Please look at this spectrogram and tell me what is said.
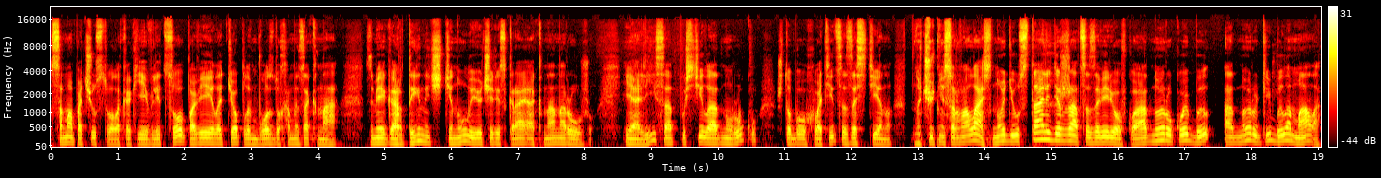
сама почувствовала, как ей в лицо повеяло теплым воздухом из окна. Змей Гордыныч тянул ее через край окна наружу. И Алиса отпустила одну руку, чтобы ухватиться за стену. Но чуть не сорвалась. Ноги устали держаться за веревку, а одной рукой был одной руки было мало.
